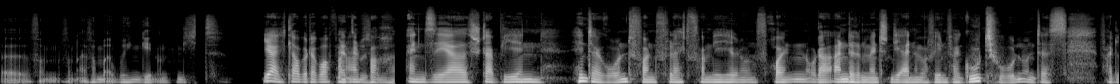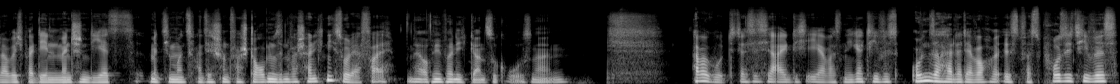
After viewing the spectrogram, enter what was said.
äh, von, von einfach mal irgendwo hingehen und nicht. Ja, ich glaube, da braucht man einfach einen sehr stabilen Hintergrund von vielleicht Familie und Freunden oder anderen Menschen, die einem auf jeden Fall gut tun. Und das war, glaube ich, bei den Menschen, die jetzt mit 27 schon verstorben sind, wahrscheinlich nicht so der Fall. Ja, auf jeden Fall nicht ganz so groß, nein. Aber gut, das ist ja eigentlich eher was Negatives. Unser Highlight der Woche ist was Positives.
